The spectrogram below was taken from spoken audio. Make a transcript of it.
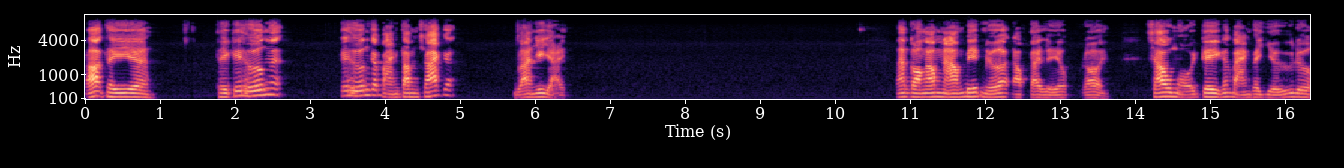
Đó, thì à, thì cái hướng á cái hướng các bạn tầm soát á là như vậy. À, còn ông nào không biết nữa đọc tài liệu. Rồi sau mỗi kỳ các bạn phải giữ được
